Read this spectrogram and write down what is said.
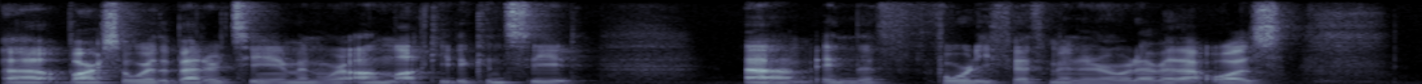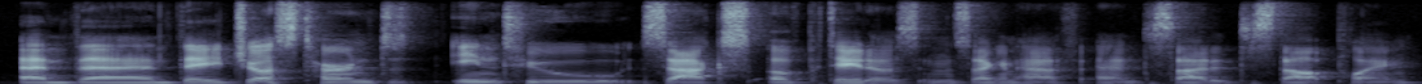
uh, Barca were the better team and were unlucky to concede um, in the 45th minute or whatever that was and then they just turned into sacks of potatoes in the second half and decided to stop playing.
